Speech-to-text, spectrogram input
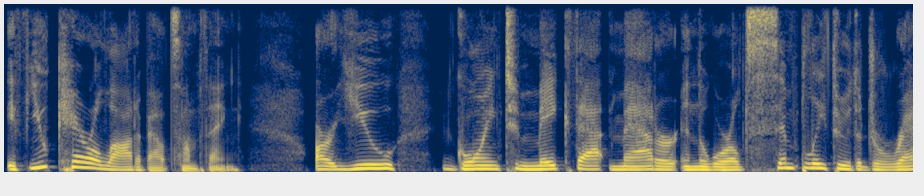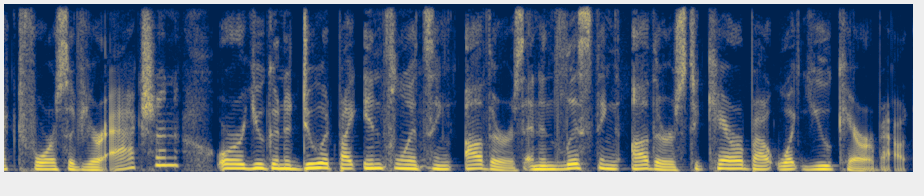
if you care a lot about something, Are you going to make that matter in the world simply through the direct force of your action? Or are you going to do it by influencing others and enlisting others to care about what you care about?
